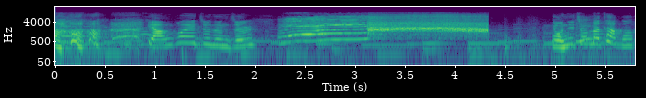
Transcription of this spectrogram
양보해주는 줄 에이. 언니 좀만 타고.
